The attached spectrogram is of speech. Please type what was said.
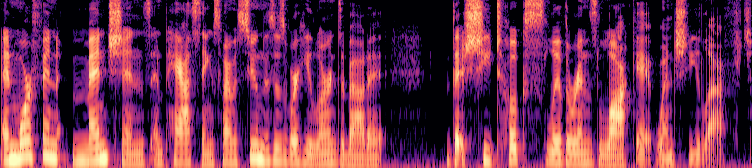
And Morfin mentions in passing, so I'm assuming this is where he learns about it, that she took Slytherin's locket when she left.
